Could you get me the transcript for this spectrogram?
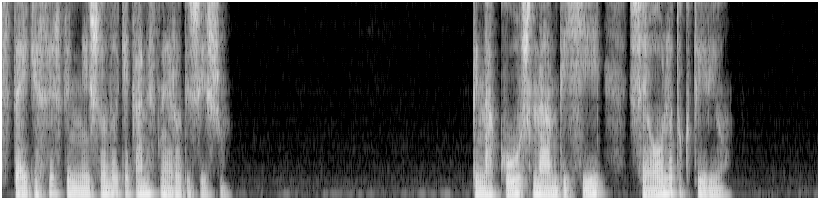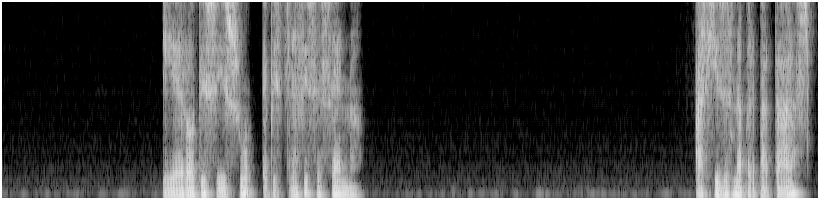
Στέκεσαι στην είσοδο και κάνεις την ερώτησή σου. Την ακούς να αντυχεί σε όλο το κτίριο. Η ερώτησή σου επιστρέφει σε σένα. Αρχίζεις να περπατάς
